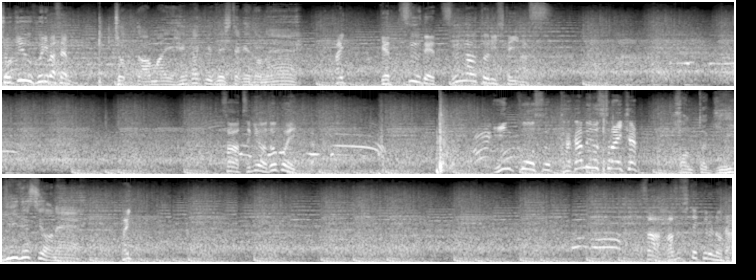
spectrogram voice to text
初球振りません。ちょっと甘い変化球でしたけどね。はい。ゲッツーでツーアウトにしていますさあ次はどこへ行くか。インコース高めのストライク。本当ギリギリですよね。はい。さあ外してくるのか。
